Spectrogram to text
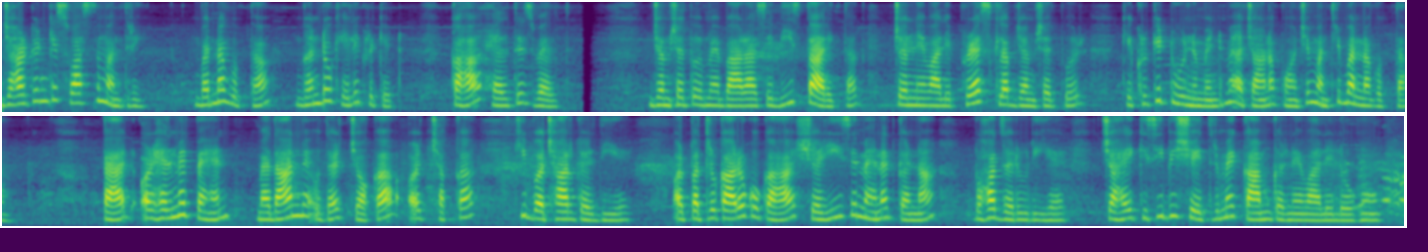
झारखंड के स्वास्थ्य मंत्री बन्ना गुप्ता घंटों खेले क्रिकेट। कहा, हेल्थ इज़ वेल्थ। जमशेदपुर में 12 से 20 तारीख तक चलने वाले प्रेस क्लब जमशेदपुर के क्रिकेट टूर्नामेंट में अचानक पहुँचे मंत्री बन्ना गुप्ता। पैड और हेलमेट पहन मैदान में उतर चौका और छक्का की बौछार कर दिए और पत्रकारों को कहा, शरीर से मेहनत करना बहुत ज़रूरी है, चाहे किसी भी क्षेत्र में काम करने वाले लोग हों।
